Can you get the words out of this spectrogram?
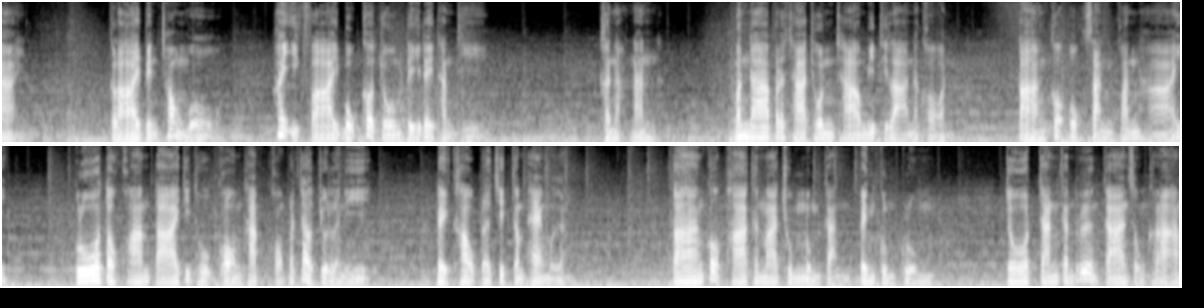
ง่าย กลายเป็นช่องโหว่ ให้อีกฝ่ายบุกเข้าโจมตีได้ทันที ขณะนั้น บรรดาประชาชนชาวมิถิลานคร ต่างก็อกสั่นขวัญหาย กลัวต่อความตายที่ถูกกองทัพของพระเจ้าจุลนี ได้เข้าประชิดกำแพงเมือง ต่างก็พากันมาชุมนุมกันเป็นกลุ่มๆโจดจันกันเรื่องการสงคราม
